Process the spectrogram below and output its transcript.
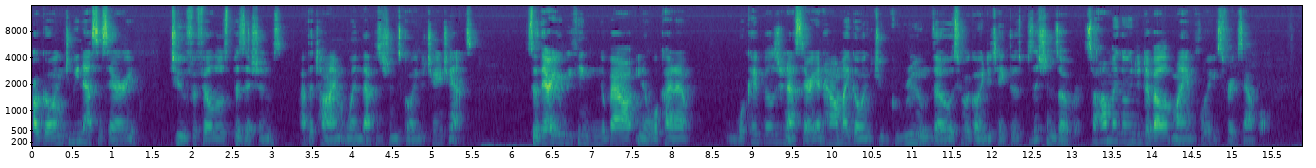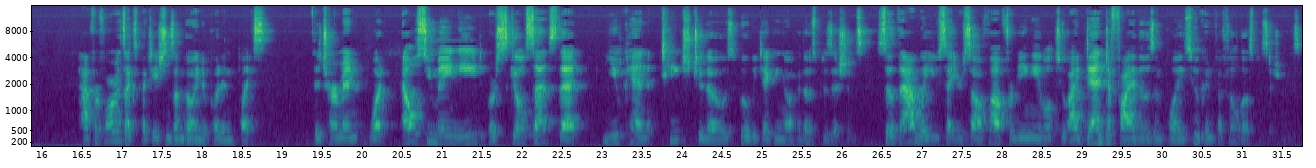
are going to be necessary to fulfill those positions at the time when that position is going to change hands? So there you'll be thinking about, you know, what kind of what capabilities are necessary and how am I going to groom those who are going to take those positions over? So how am I going to develop my employees, for example? Have performance expectations I'm going to put in place. Determine what else you may need or skill sets that you can teach to those who will be taking over those positions. So that way you set yourself up for being able to identify those employees who can fulfill those positions.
